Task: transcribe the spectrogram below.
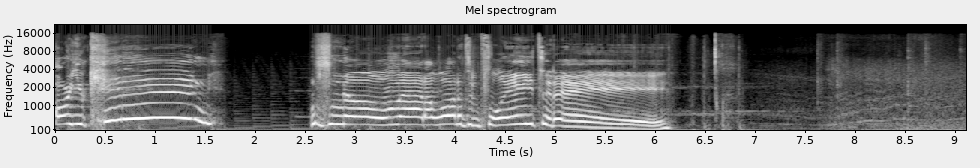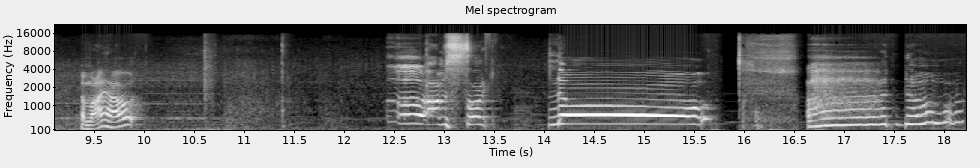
Are you kidding? No, man, I wanted to play today. Am I out? Oh, I'm stuck. No! Ah, no.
